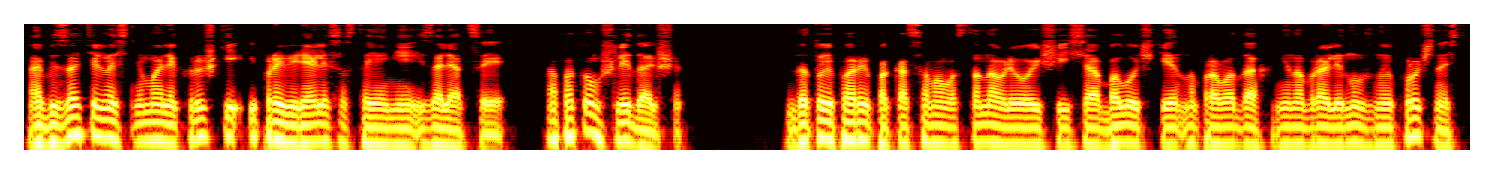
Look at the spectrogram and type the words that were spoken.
обязательно снимали крышки и проверяли состояние изоляции, а потом шли дальше. До той поры, пока самовосстанавливающиеся оболочки на проводах не набрали нужную прочность,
